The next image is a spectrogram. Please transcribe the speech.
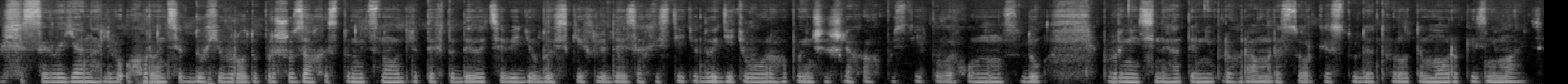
Вищі сили янголів, охоронців, духів роду, прошу захисту міцного для тих, хто дивиться відео близьких людей, захистіть, одведіть ворога по інших шляхах, пустіть по Верховному суду, поверніть всі негативні програми, розсорки, студи, отвороти, мороки знімаються.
